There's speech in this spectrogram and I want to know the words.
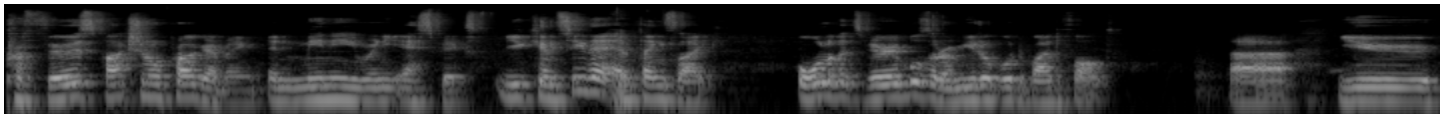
prefers functional programming in many, many aspects. You can see that in things like all of its variables are immutable by default. Uh, you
